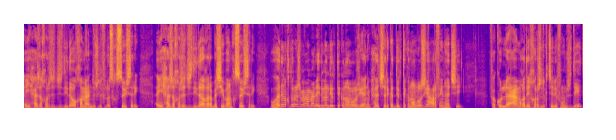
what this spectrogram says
أي حاجة خرجت جديدة واخا ما عندوش الفلوس خصو يشري. أي حاجة خرجت جديدة غير باش يبان خصو يشري. وهذا نقدروا نجمعوا مع الإدمان ديال التكنولوجيا. يعني بحال الشركات ديال التكنولوجيا عارفين هذا الشيء. فكل عام غادي يخرج لك تليفون جديد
